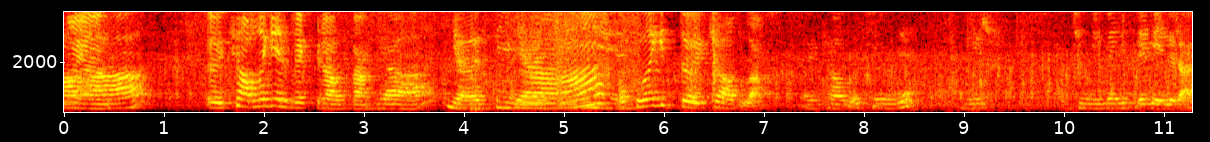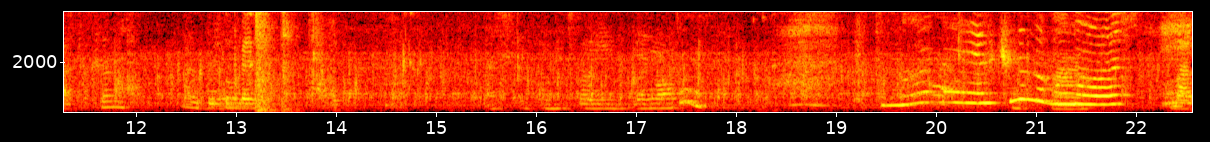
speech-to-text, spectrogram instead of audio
Noyan. Aa, Öykü abla gelecek birazdan. Ya. Gelsin Ya, gelsin. okula gitti Öykü abla. Öykü abla şimdi bir cimrimelikle gelir artık. Ay kızım benim. Aşkım senin hiç böyle yüzüklerin oldu mu? Kız bunlar ne? Öykünün mü bunlar? Bak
